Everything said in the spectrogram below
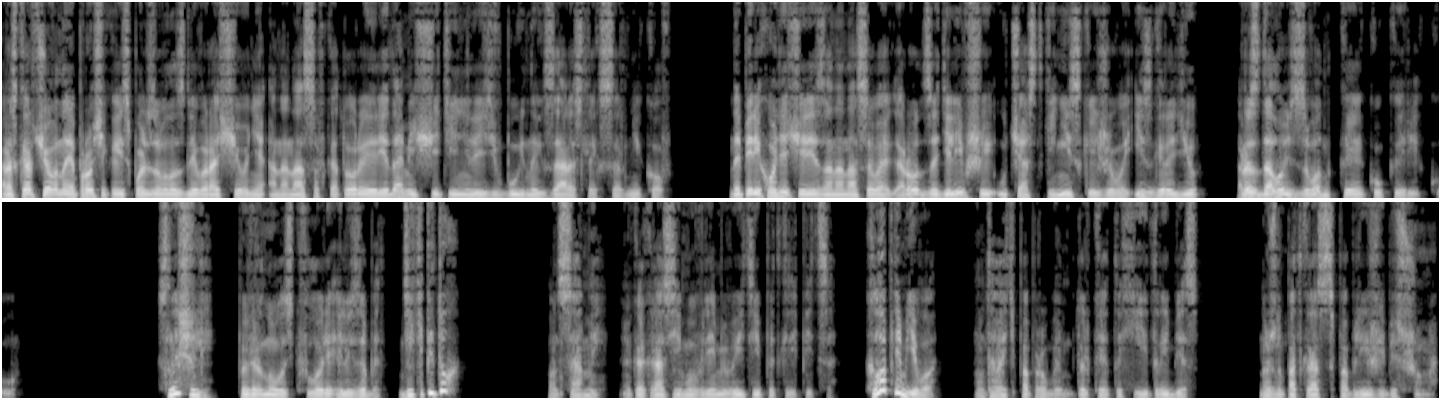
Раскорчеванная просека использовалась для выращивания ананасов, которые рядами щетинились в буйных зарослях сорняков. На переходе через ананасовый огород, заделивший участки низкой живой изгородью, раздалось звонкое кукареку. — Слышали? — повернулась к Флоре Элизабет. — Дикий петух? — Он самый. Как раз ему время выйти и подкрепиться. — Хлопнем его? — Ну, давайте попробуем. Только это хитрый бес. Нужно подкрасться поближе и без шума.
